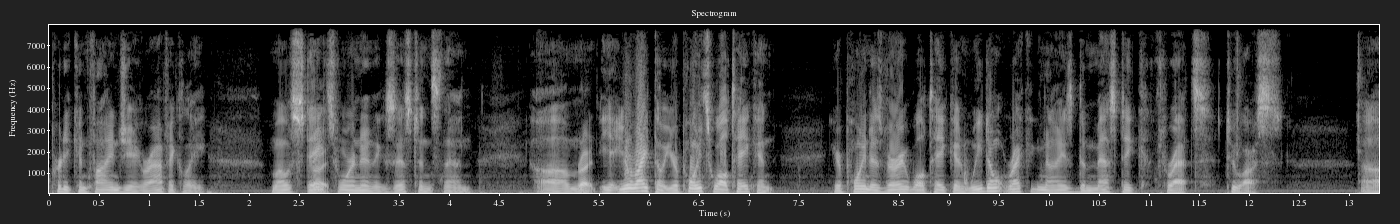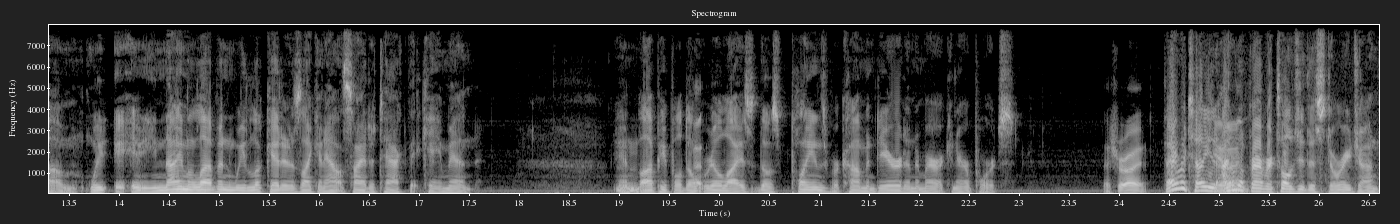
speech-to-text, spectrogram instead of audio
pretty confined geographically. Most states right. weren't in existence then. Um, right. You're right, though. Your point's well taken. Your point is very well taken. We don't recognize domestic threats to us. Um, we in 9/11 we look at it as like an outside attack that came in, and mm-hmm. a lot of people don't that, realize those planes were commandeered in American airports. That's right. Did I ever tell you? Yeah. I don't know if I ever told you this story, John.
